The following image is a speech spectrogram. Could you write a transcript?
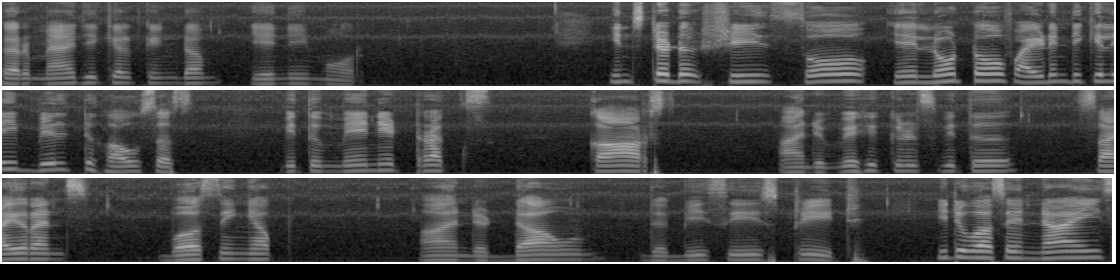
her magical kingdom anymore. Instead, she saw a lot of identically built houses with many trucks, cars, and vehicles with sirens buzzing up and down the busy street. It was a nice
